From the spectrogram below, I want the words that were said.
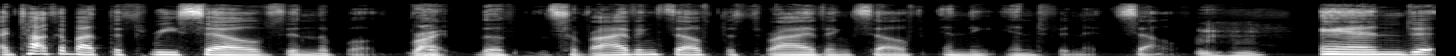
I talk about the three selves in the book. The- Right. The, surviving self, the thriving self, and the infinite self. Mm-hmm. And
